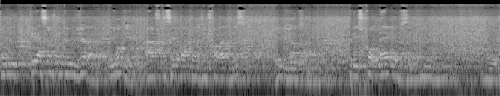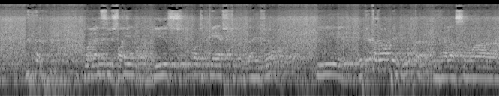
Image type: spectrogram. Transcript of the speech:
sobre criação de conteúdo geral. Eu Ok. acho que seria bacana a gente falar disso. Beleza. Três colegas aqui do, do ecossistema pod- Isso. podcast da região. E eu queria fazer uma pergunta em relação a,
